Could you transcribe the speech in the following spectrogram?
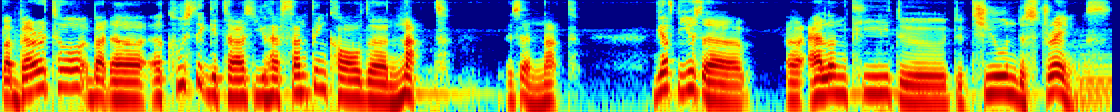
but baritone, but uh, acoustic guitars, you have something called a nut. Is it a nut? You have to use a, a Allen key to to tune the strings,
